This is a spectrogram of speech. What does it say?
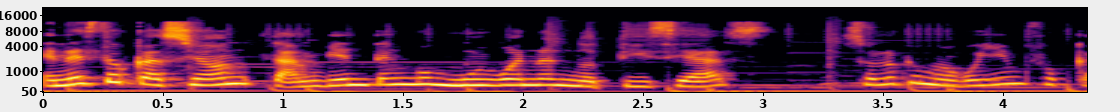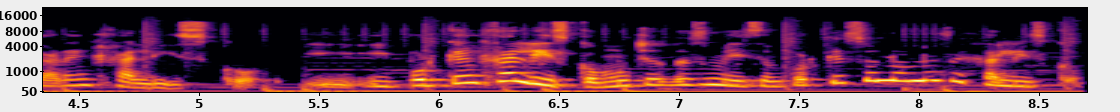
en esta ocasión también tengo muy buenas noticias solo que me voy a enfocar en Jalisco. ¿Y, por qué en Jalisco? Muchas veces me dicen, ¿por qué solo hablas de Jalisco?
